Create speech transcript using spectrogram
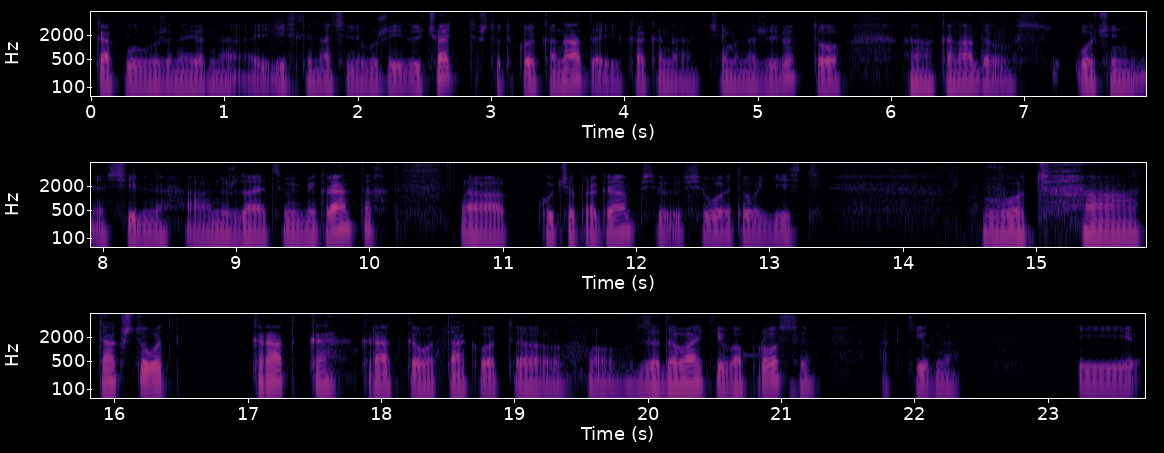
как вы уже, наверное, если начали уже изучать, что такое Канада и как она, чем она живет, то а, Канада очень сильно а, нуждается в иммигрантах. А, куча программ всего этого есть. Вот. Так что вот кратко, кратко вот так вот э, задавайте вопросы активно. И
